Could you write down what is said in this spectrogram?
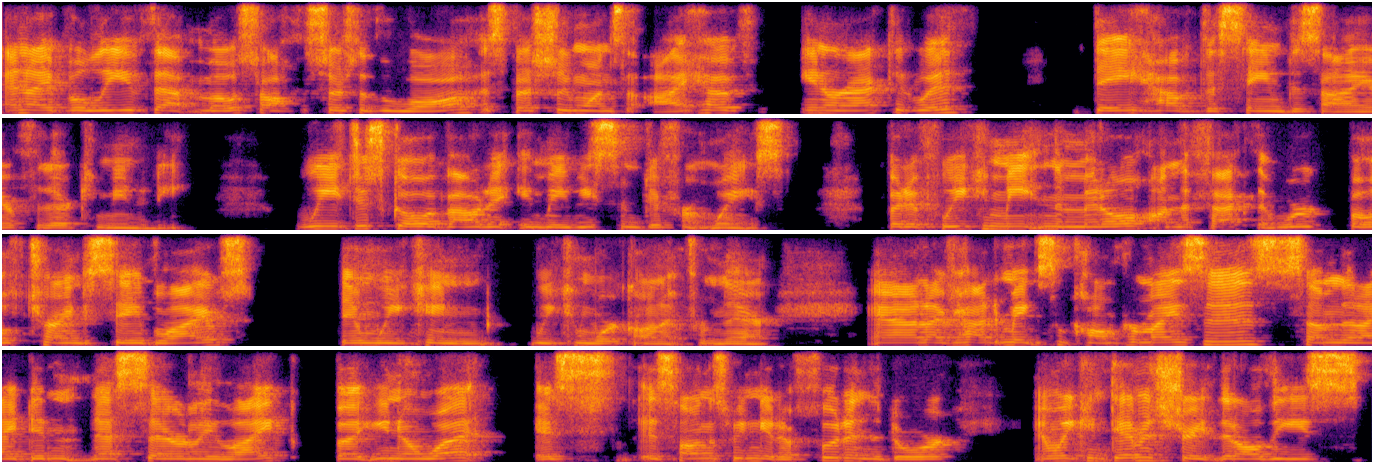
And I believe that most officers of the law, especially ones that I have interacted with, they have the same desire for their community. We just go about it in maybe some different ways. But if we can meet in the middle on the fact that we're both trying to save lives, then we can we can work on it from there. And i've had to make some compromises some that i didn't necessarily like but you know what? As as long as we can get a foot in the door and we can demonstrate that all these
